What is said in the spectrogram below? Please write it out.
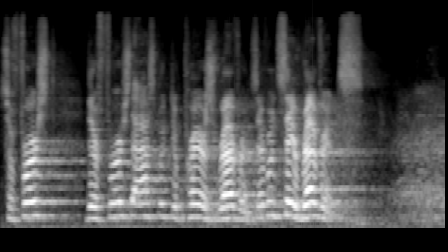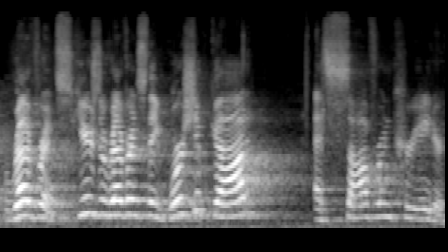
So, first, their first aspect of prayer is reverence. Everyone say reverence. Reverence. reverence. Here's the reverence they worship God as sovereign creator.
